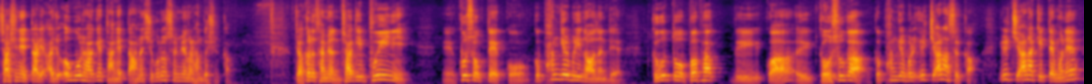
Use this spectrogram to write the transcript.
자신의 딸이 아주 억울하게 당했다 하는 식으로 설명을 한 것일까? 자 그렇다면 자기 부인이 예, 구속됐고 그 판결문이 나왔는데 그것도 법학과 교수가 그 판결문을 읽지 않았을까? 읽지 않았기 때문에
